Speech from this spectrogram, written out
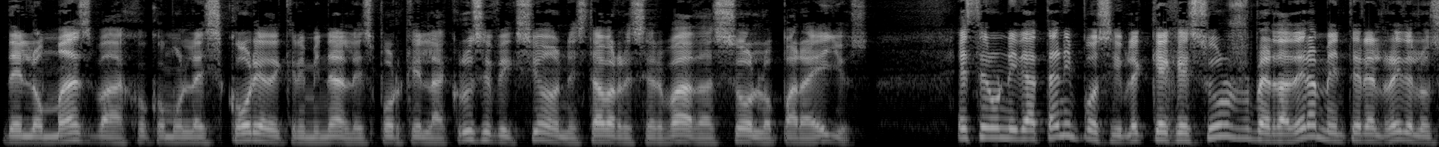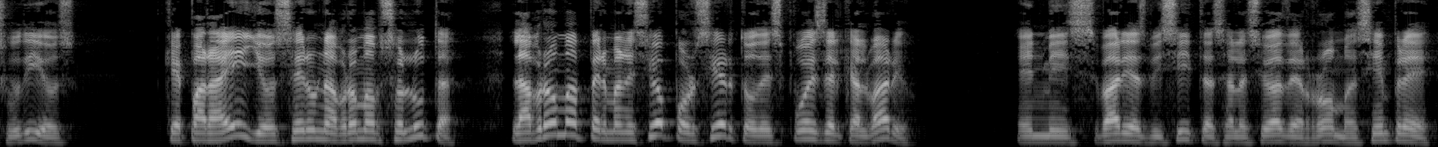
de lo más bajo, como la escoria de criminales, porque la crucifixión estaba reservada solo para ellos. Esta era una idea tan imposible que Jesús verdaderamente era el rey de los judíos, que para ellos era una broma absoluta. La broma permaneció, por cierto, después del Calvario. En mis varias visitas a la ciudad de Roma siempre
